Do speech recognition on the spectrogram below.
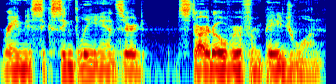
Raimi succinctly answered, Start over from page one.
